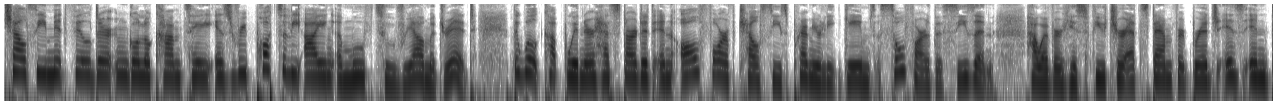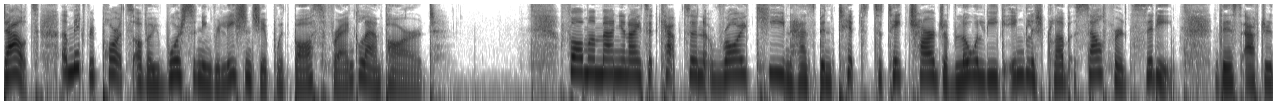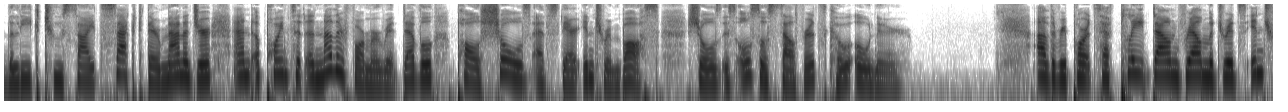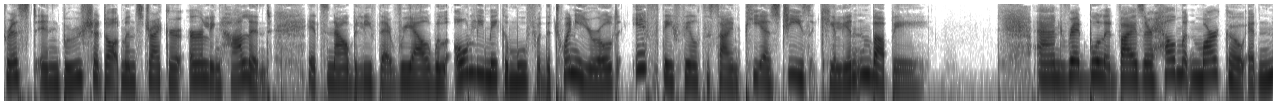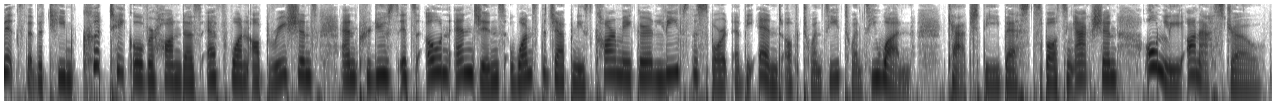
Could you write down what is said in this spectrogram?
Chelsea midfielder N'Golo Kante is reportedly eyeing a move to Real Madrid. The World Cup winner has started in all four of Chelsea's Premier League games so far this season. However, his future at Stamford Bridge is in doubt amid reports of a worsening relationship with boss Frank Lampard. Former Man United captain Roy Keane has been tipped to take charge of lower league English club Salford City. This after the League Two side sacked their manager and appointed another former Red Devil, Paul Scholes, as their interim boss. Scholes is also Salford's co-owner. Other reports have played down Real Madrid's interest in Borussia Dortmund striker Erling Haaland. It's now believed that Real will only make a move for the 20 year old if they fail to sign PSG's Kylian Mbappe. And Red Bull advisor Helmut Marko admits that the team could take over Honda's F1 operations and produce its own engines once the Japanese carmaker leaves the sport at the end of 2021. Catch the best sporting action only on Astro.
